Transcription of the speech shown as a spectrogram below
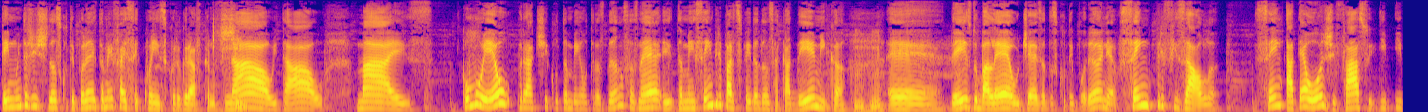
Tem muita gente de dança contemporânea que também faz sequência coreográfica no final sim. e tal, mas como eu pratico também outras danças, né? E também sempre participei da dança acadêmica, uhum. é, desde o balé, o jazz, a dança contemporânea, sempre fiz aula. Sem, até hoje faço e, e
